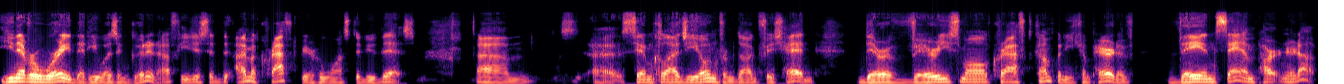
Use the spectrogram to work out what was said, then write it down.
he never worried that he wasn't good enough. He just said, "I'm a craft beer who wants to do this." Um, uh, Sam Calagione from Dogfish Head, they're a very small craft company comparative. They and Sam partnered up,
